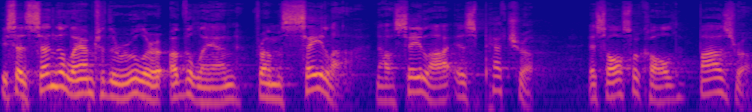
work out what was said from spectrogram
He says, Send the lamb to the ruler of the land from Selah. Now, Selah is Petra. It's also called Bozrah.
